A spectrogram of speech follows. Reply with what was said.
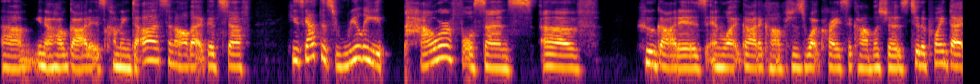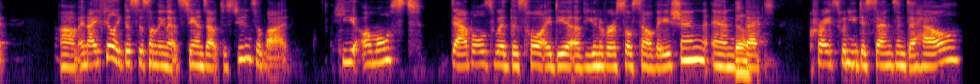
um, you know, how God is coming to us and all that good stuff he's got this really powerful sense of who God is and what God accomplishes, what Christ accomplishes, to the point that, um, and I feel like this is something that stands out to students a lot. He almost dabbles with this whole idea of universal salvation and yeah. that Christ, when he descends into hell,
